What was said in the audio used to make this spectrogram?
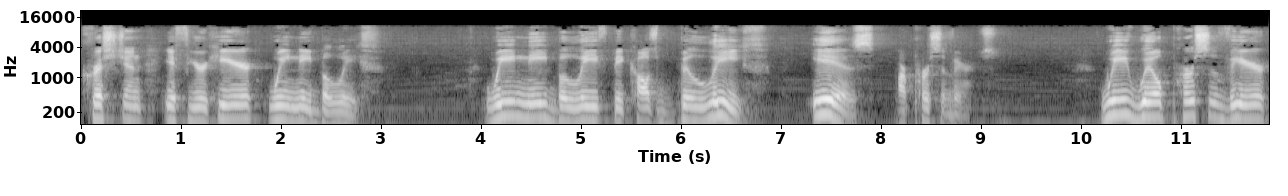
Christian, if you're here, we need belief. We need belief because belief is our perseverance. We will persevere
